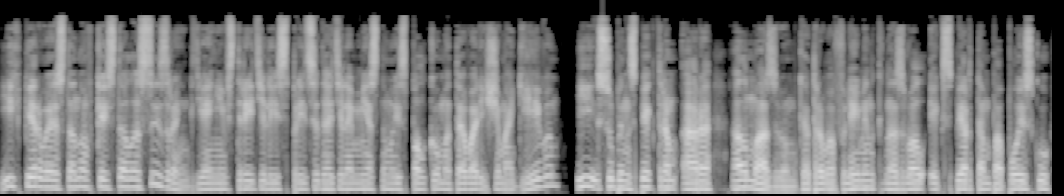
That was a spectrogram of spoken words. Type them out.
Их первой остановкой стала Сызрань, где они встретились с председателем местного исполкома товарищем Агеевым и субинспектором Ара Алмазовым, которого Флеминг назвал экспертом по поиску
